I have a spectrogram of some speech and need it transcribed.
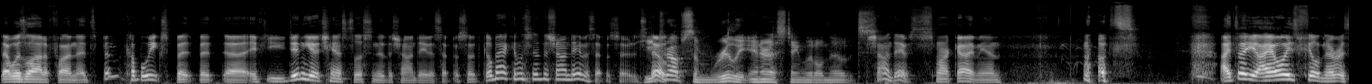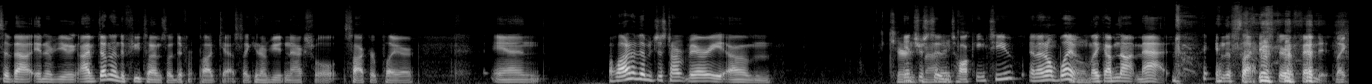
that was a lot of fun. It's been a couple weeks, but but uh, if you didn't get a chance to listen to the Sean Davis episode, go back and listen to the Sean Davis episode. It's He dope. dropped some really interesting little notes. Sean Davis, smart guy, man. I tell you, I always feel nervous about interviewing. I've done it a few times on different podcasts, like interviewed an actual soccer player, and a lot of them just aren't very um, interested in talking to you, and I don't blame them. Oh. Like I'm not mad in the slightest or offended. Like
